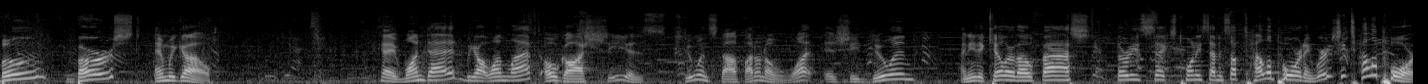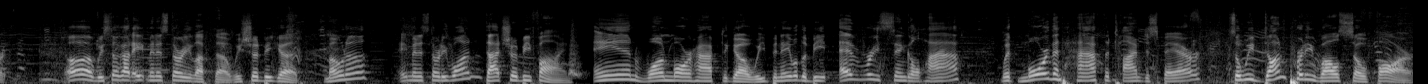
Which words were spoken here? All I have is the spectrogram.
Boom. Burst. And we go. Okay, one dead. We got one left. Oh, gosh. She is doing stuff. I don't know what is she doing. I need to kill her, though, fast. 36, 27. Stop teleporting. Where did she teleport? Oh, we still got 8 minutes 30 left, though. We should be good. Mona, 8 minutes 31. That should be fine. And one more half to go. We've been able to beat every single half with more than half the time to spare. So we've done pretty well so far.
